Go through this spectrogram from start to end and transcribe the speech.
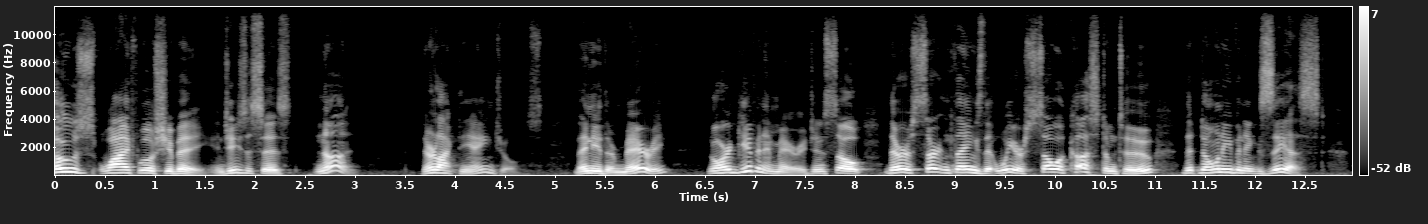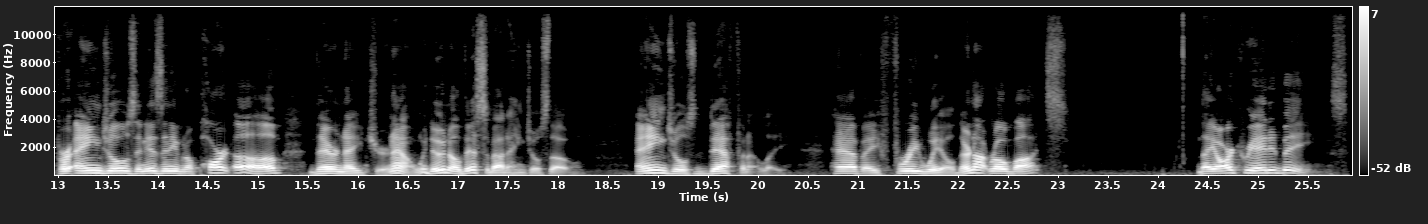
whose wife will she be? And Jesus says, none. They're like the angels. They neither marry nor are given in marriage. And so there are certain things that we are so accustomed to that don't even exist for angels and isn't even a part of their nature. Now, we do know this about angels though. Angels definitely have a free will. They're not robots. They are created beings.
